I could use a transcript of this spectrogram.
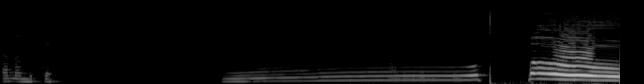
Hemen bitti. bitti. Hop. Boom!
